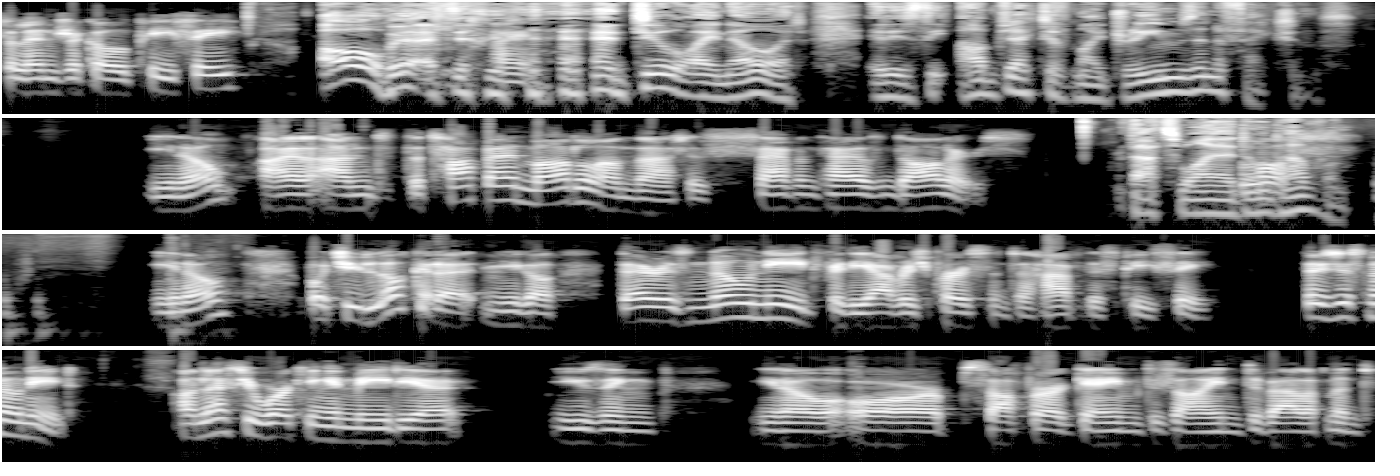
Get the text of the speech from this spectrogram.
cylindrical PC. Oh, yeah. do I know it? It is the object of my dreams and affections. You know, I, and the top end model on that is seven thousand dollars. That's why I don't Oh. have one. You know? But you look at it and you go, there is no need for the average person to have this PC. There's just no need. Unless you're working in media using, you know, or software game design development,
